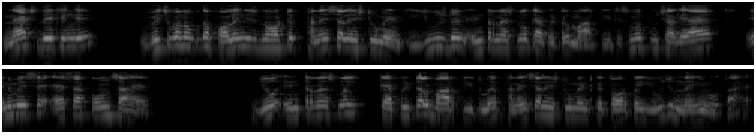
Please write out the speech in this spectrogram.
नेक्स्ट देखेंगे, which one of the following is not a financial instrument use in international capital market? इसमें पूछा गया है इनमें से ऐसा कौन सा है? जो इंटरनेशनल कैपिटल मार्केट में फाइनेंशियल इंस्ट्रूमेंट के तौर पर यूज़ नहीं होता है।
